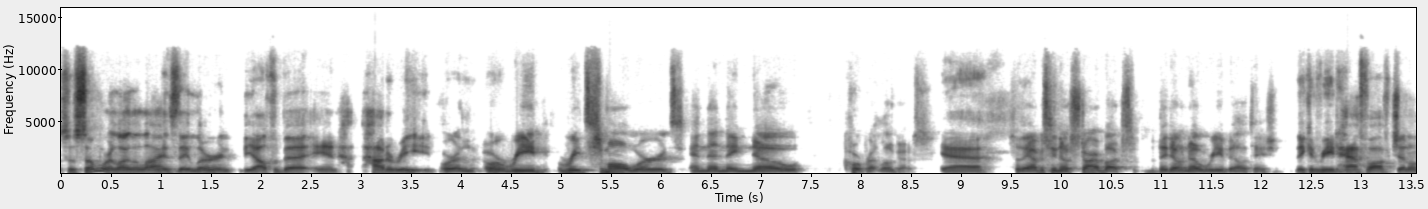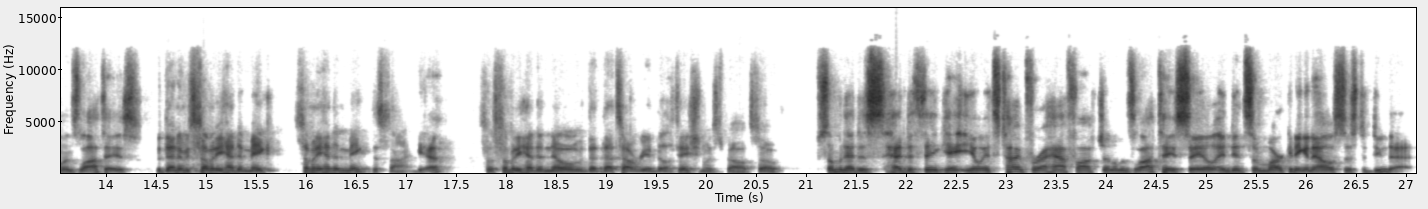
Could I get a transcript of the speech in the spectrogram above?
So somewhere along the lines they learn the alphabet and h- how to read. Or or read read small words and then they know corporate logos. Yeah, So they obviously know Starbucks, but they don't know rehabilitation. they can read half off gentlemen's lattes. But then if somebody had to make somebody had to make the sign. Yeah, So somebody had to know that that's how rehabilitation was spelled. So someone had to had to think, hey, you know, it's time for a half off gentlemen's latte sale, and did some marketing analysis to do that.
